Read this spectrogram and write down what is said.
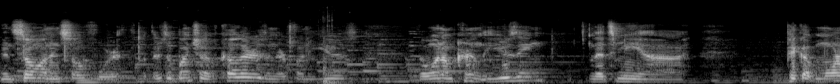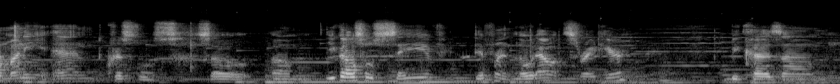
And so on and so forth. But there's a bunch of colors and they're fun to use. The one I'm currently using lets me uh, pick up more money and crystals. So um, you could also save different loadouts right here because um,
